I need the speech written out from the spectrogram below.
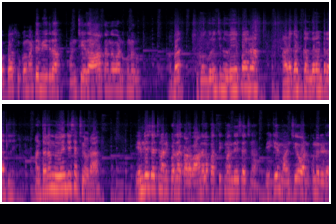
అబ్బా సుఖం అంటే మీదిరా. మంచి యథార్థంగా వండుకున్నారు. అబ్బా సుఖం గురించి నువ్వే చెప్పాలిరా. అడగట్టుకు అందరూ అంటారు అట్లనే. అంతరం నువ్వేం చేసి వచ్చినావురా? ఏం చేసి వచ్చిన? ఇప్పటిదాకా అక్కడ వానల పత్తికి మంది వేసి వచ్చిన. మీకేం మంచిగా వండుకున్నారు ఇడ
